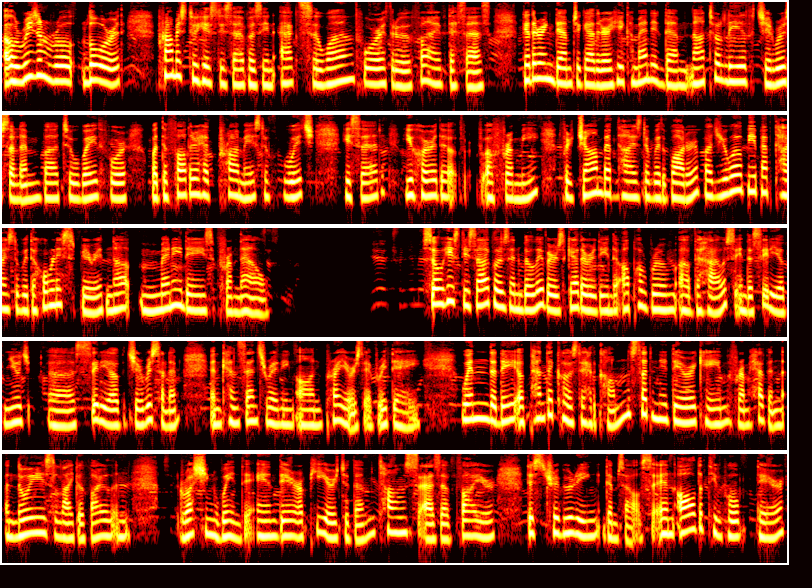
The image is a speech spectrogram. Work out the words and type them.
Our risen Lord promised to his disciples in Acts 1 4 through 5 that says, Gathering them together, he commanded them not to leave Jerusalem, but to wait for what the Father had promised, which, he said, You heard from me, for John baptized with water, but you will be baptized with the Holy Spirit not many days from now. So his disciples and believers gathered in the upper room of the house in the city of New uh, city of Jerusalem and concentrating on prayers every day. When the day of Pentecost had come, suddenly there came from heaven a noise like a violent rushing wind, and there appeared to them tongues as of fire distributing themselves, and all the people there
